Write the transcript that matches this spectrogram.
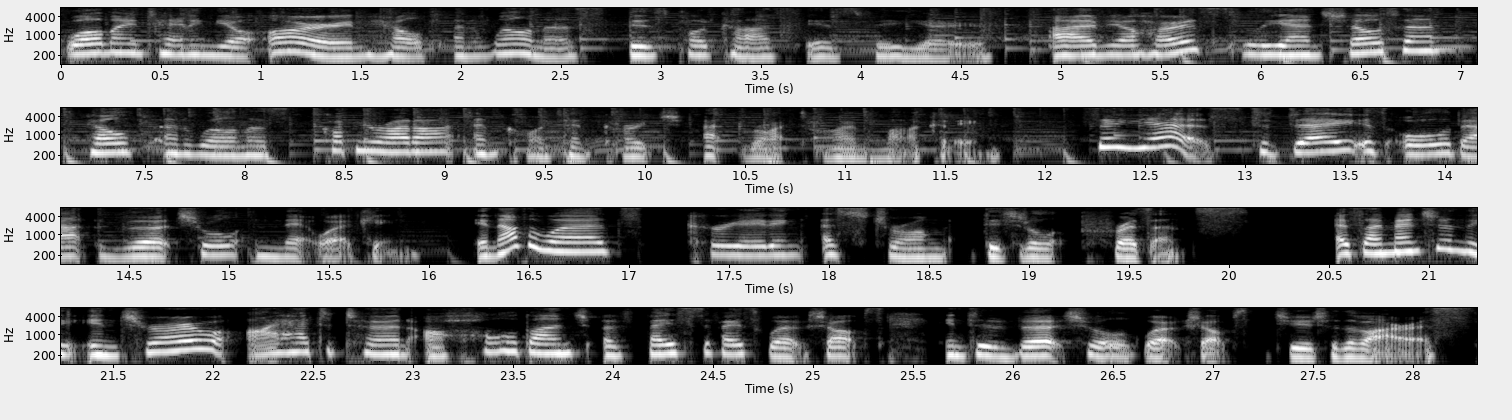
while maintaining your own health and wellness, this podcast is for you. I'm your host, Leanne Shelton, health and wellness copywriter and content coach at Right Time Marketing. So, yes, today is all about virtual networking. In other words, creating a strong digital presence. As I mentioned in the intro, I had to turn a whole bunch of face to face workshops into virtual workshops due to the virus.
